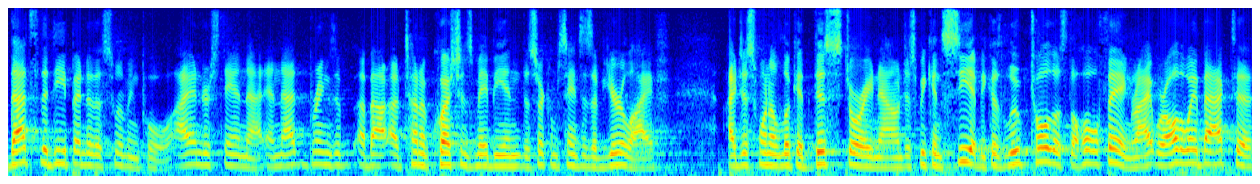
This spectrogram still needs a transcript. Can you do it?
that's the deep end of the swimming pool. I understand that. And that brings about a ton of questions, maybe in the circumstances of your life. I just want to look at this story now and just we can see it because Luke told us the whole thing, right? We're all the way back to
